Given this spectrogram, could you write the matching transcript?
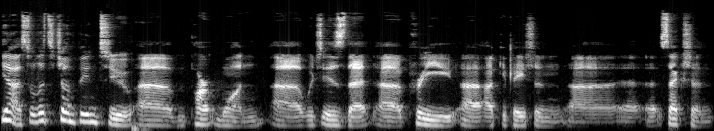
Yeah, so let's jump into um, part one, uh, which is that uh, pre-occupation uh, uh, section,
